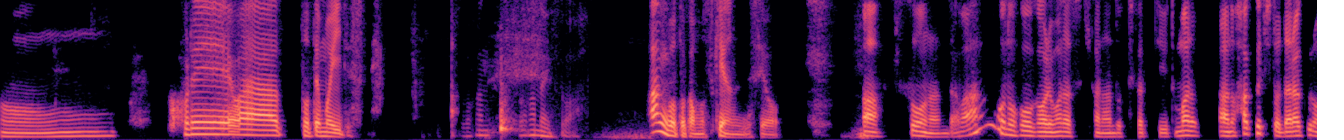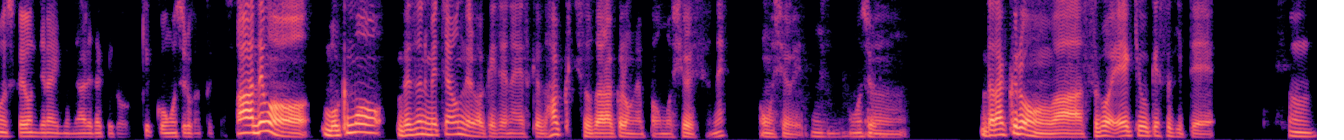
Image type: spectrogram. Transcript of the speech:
うーん。これはとてもいいですね。わかんわかんないですわ。暗号とかも好きなんですよ。あ、そうなんだ。暗号の方が俺まだ好きかな。どっちかっていうと、まだ、あの、白地と堕落論しか読んでないのにあれだけど、結構面白かった気がする。あ、でも僕も別にめっちゃ読んでるわけじゃないですけど、白地と堕落論がやっぱ面白いですよね。面白い。うん、面白い。うん堕落論はすごい影響を受けすぎて、うん。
